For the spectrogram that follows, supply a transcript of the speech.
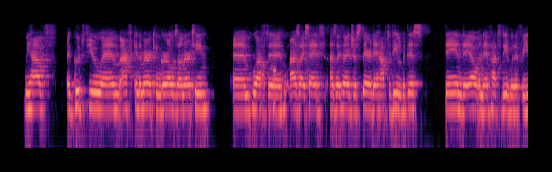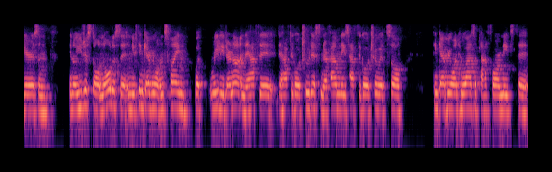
we have a good few um, African American girls on our team um, who have to, as I said, as I said just there, they have to deal with this day in day out, and they've had to deal with it for years. And you know, you just don't notice it, and you think everyone's fine, but really they're not, and they have to they have to go through this, and their families have to go through it. So think everyone who has a platform needs to,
